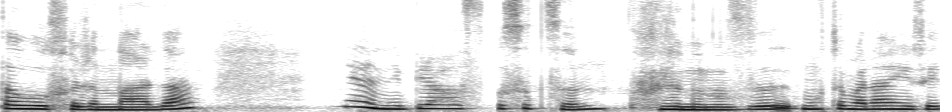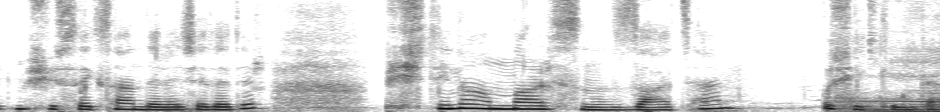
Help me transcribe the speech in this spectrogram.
davul fırınlardan. Yani biraz ısıtın fırınınızı. Muhtemelen 170-180 derecededir. Piştiğini anlarsınız zaten. Bu şekilde.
